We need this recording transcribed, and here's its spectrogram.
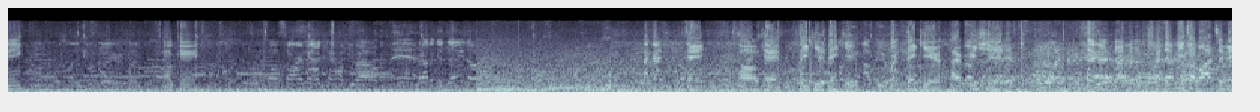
me? Okay. Oh, sorry, man. I can't help you out. Man. But have a good day, though. I got you. Hey. Oh, okay. Thank you. Thank you. I'll be right Thank you. I appreciate it. that means a lot to me.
